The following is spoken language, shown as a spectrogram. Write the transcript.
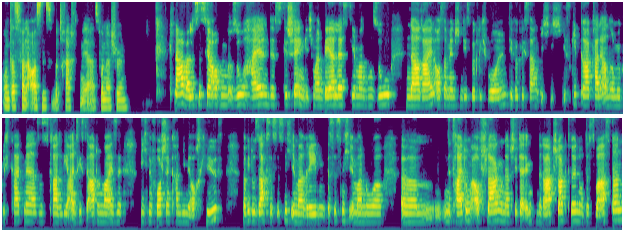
Und das von außen zu betrachten, ja, ist wunderschön. Klar, weil es ist ja auch ein so heilendes Geschenk. Ich meine, wer lässt jemanden so nah rein, außer Menschen, die es wirklich wollen, die wirklich sagen, ich, ich, es gibt gerade keine andere Möglichkeit mehr. Es ist gerade die einzigste Art und Weise, die ich mir vorstellen kann, die mir auch hilft. Weil wie du sagst, es ist nicht immer reden. Es ist nicht immer nur ähm, eine Zeitung aufschlagen und dann steht da irgendein Ratschlag drin und das war's dann.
